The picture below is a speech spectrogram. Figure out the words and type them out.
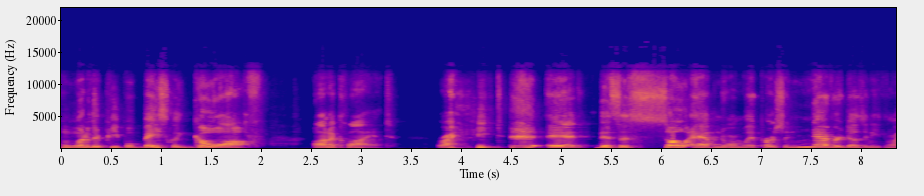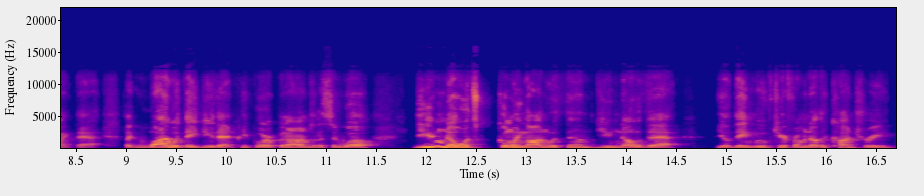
one of their people basically go off on a client right? And this is so abnormal. That person never does anything like that. Like, why would they do that? People are up in arms. And I said, well, do you know what's going on with them? Do you know that you know they moved here from another country?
